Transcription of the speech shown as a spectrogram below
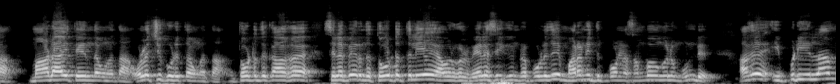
தான். மாடாய் தேர்ந்தவங்க தான். உழைச்சி கொடுத்தவங்க தான். தோட்டத்துக்காக சில பேர் இந்த தோட்டத்திலேயே அவர்கள் வேலை செய்கின்ற பொழுதே மரணித்து போன சம்பவங்களும் உண்டு. ஆக இப்படியெல்லாம்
